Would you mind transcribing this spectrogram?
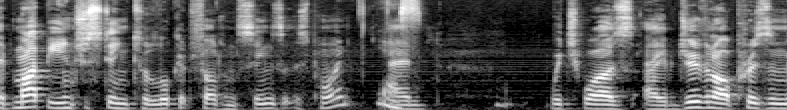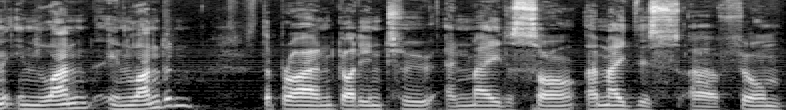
it might be interesting to look at Feltham Sings at this point, yes. and, which was a juvenile prison in, Lon- in London that Brian got into and made a song, uh, made this uh, film,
